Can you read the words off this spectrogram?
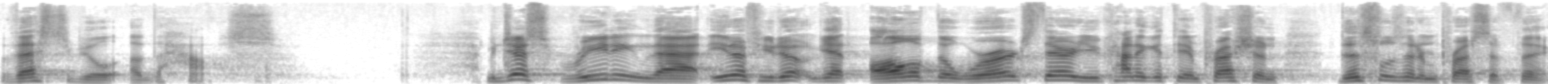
vestibule of the house. I mean, just reading that, even if you don't get all of the words there, you kind of get the impression this was an impressive thing,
